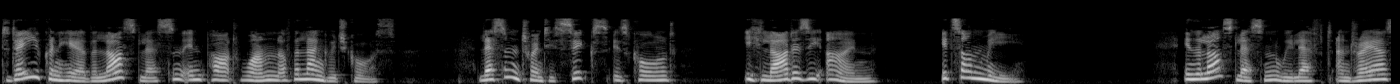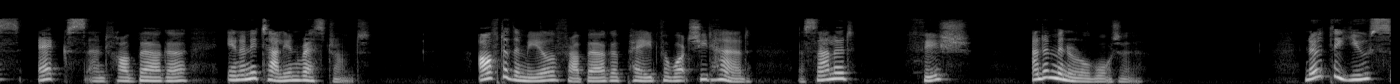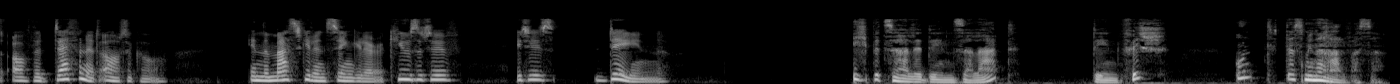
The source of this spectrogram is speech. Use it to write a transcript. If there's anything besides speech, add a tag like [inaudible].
Today you can hear the last lesson in part one of the language course. Lesson 26 is called Ich lade Sie ein. It's on me. In the last lesson we left Andreas, X and Frau Berger in an Italian restaurant. After the meal, Frau Berger paid for what she'd had, a salad, fish, and a mineral water. Note the use of the definite article. In the masculine singular accusative, it is den. Ich bezahle den Salat, den Fisch und das Mineralwasser.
